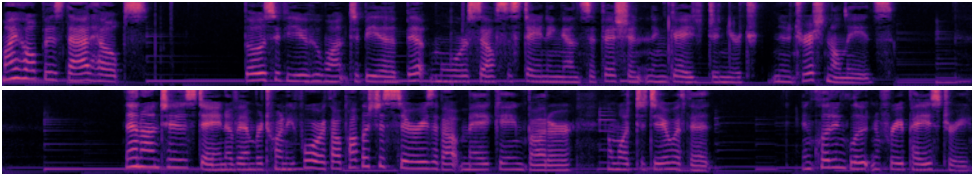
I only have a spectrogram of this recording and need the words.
My hope is that helps those of you who want to be a bit more self sustaining and sufficient and engaged in your tr- nutritional needs. Then on Tuesday, November 24th, I'll publish a series about making butter and what to do with it, including gluten free pastry.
